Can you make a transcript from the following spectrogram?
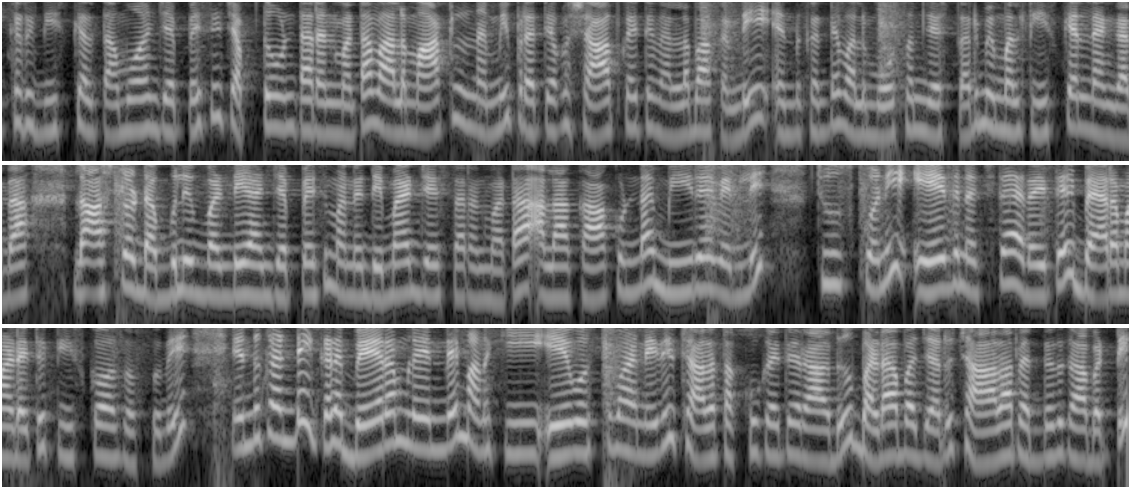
ఇక్కడికి తీసుకెళ్తాము అని చెప్పేసి చెప్తూ ఉంటారనమాట వాళ్ళ మాటలు నమ్మి ప్రతి ఒక్క షాప్కి అయితే వెళ్ళబాకండి. ఎందుకంటే వాళ్ళు మోసం చేస్తారు. మిమ్మల్ని తీసుకెళ్ళాం కదా లాస్ట్లో డబ్బులు ఇవ్వండి అని చెప్పేసి మన డిమాండ్ చేస్తారనమాట అలా కాకుండా మీరే వెళ్ళి చూసుకొని ఏది నచ్చితే అదైతే బేరమాడైతే తీసుకోవాల్సి వస్తుంది. ఎందుకంటే ఇక్కడ బేరం లేనిదే మనకి ఏ వస్తువు అనేది చాలా తక్కువకైతే రాదు. బడా బజారు చాలా పెద్దది కాబట్టి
